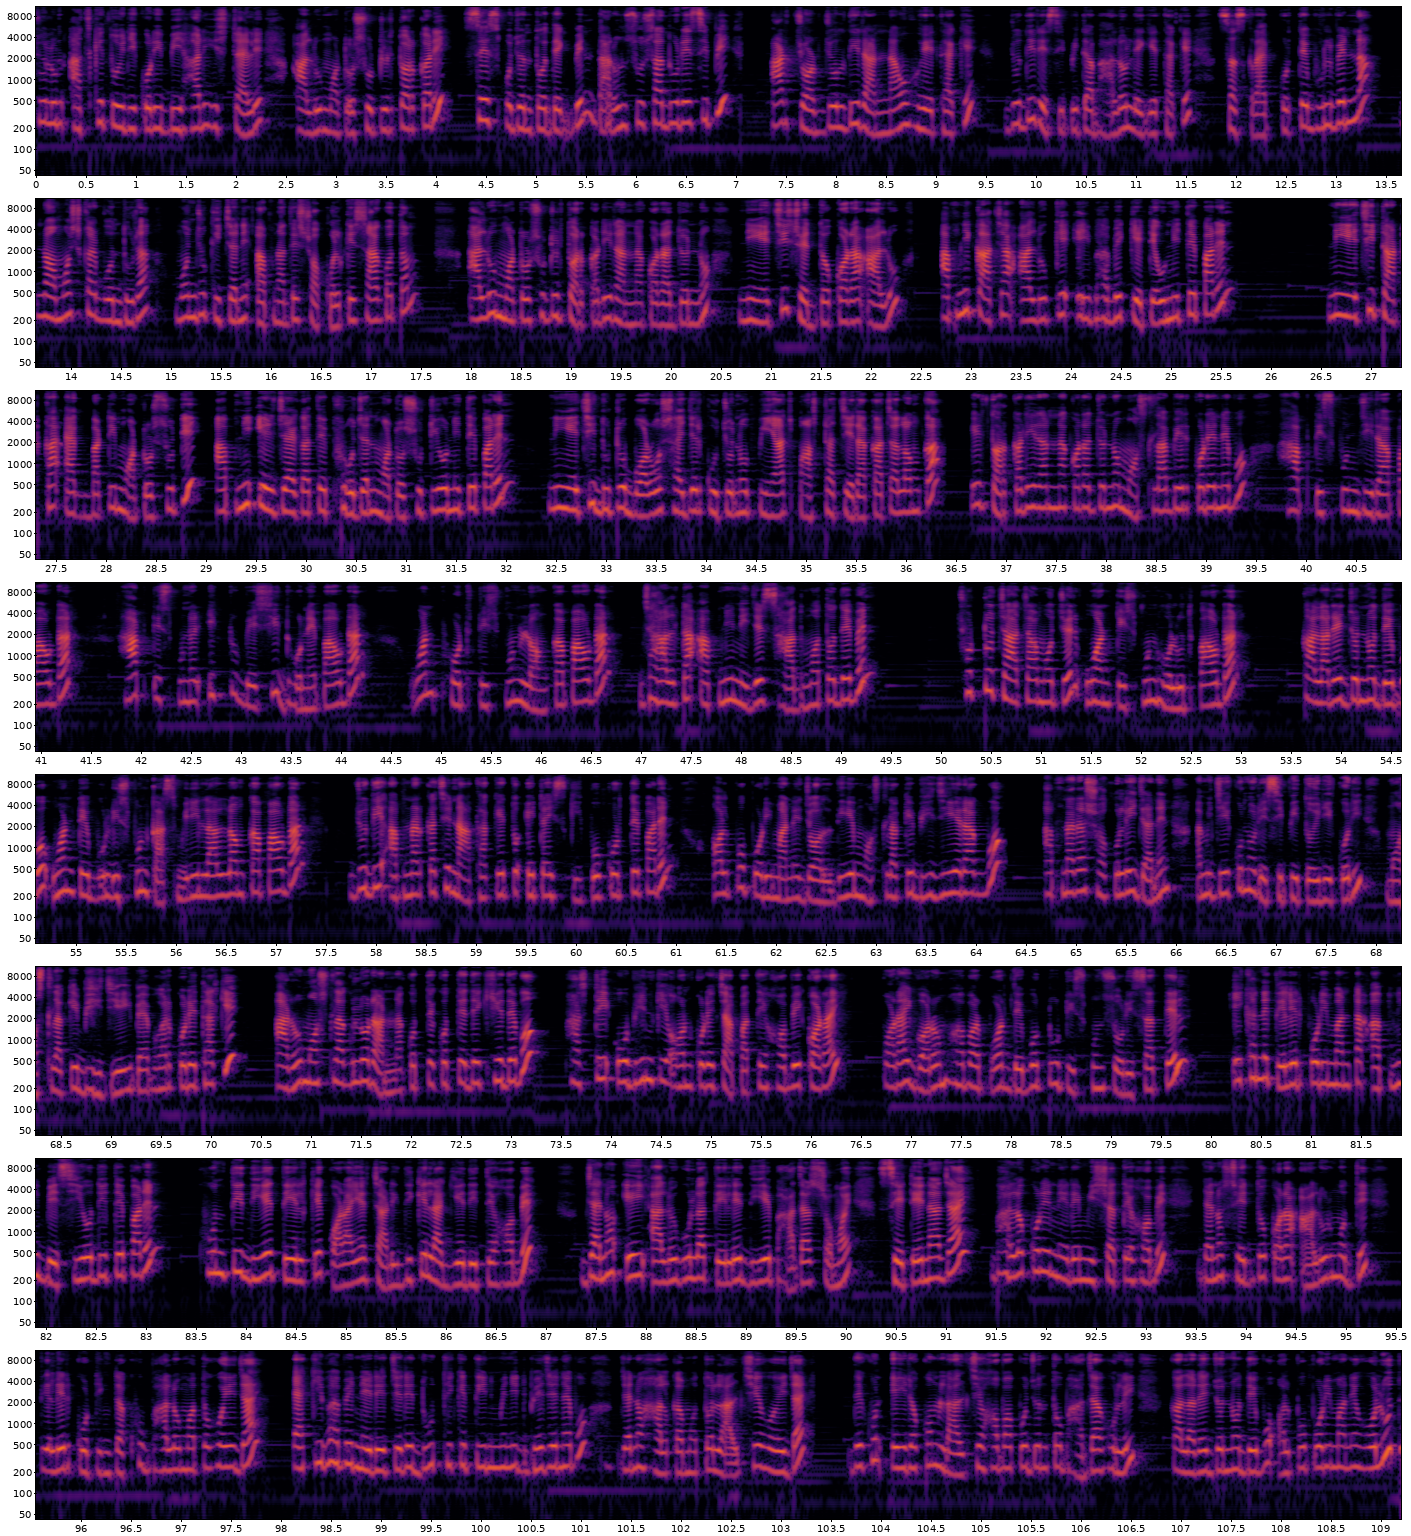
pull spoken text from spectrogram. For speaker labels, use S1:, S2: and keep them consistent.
S1: চলুন আজকে তৈরি করি বিহারি স্টাইলে আলু মটরশুঁটির তরকারি। শেষ পর্যন্ত দেখবেন দারুণ সুস্বাদু রেসিপি। আর চটজলদি রান্নাও হয়ে থাকে। যদি রেসিপিটা ভালো লেগে থাকে, সাবস্ক্রাইব করতে ভুলবেন না। নমস্কার বন্ধুরা, মঞ্জু কিচেনে আপনাদের সকলকে স্বাগতম। আলু মটরশুঁটির তরকারি রান্না করার জন্য নিয়েছি সেদ্ধ করা আলু। আপনি কাঁচা আলুকে এইভাবে কেটেও নিতে পারেন। নিয়েছি টাটকা এক বাটি মটরশুঁটি। আপনি এর জায়গাতে ফ্রোজেন মটরশুঁটিও নিতে পারেন। নিয়েছি দুটো বড় সাইজের কুচনো পেঁয়াজ, পাঁচটা চেরা কাঁচা লঙ্কা। এর তরকারি রান্না করার জন্য মশলা বের করে নেব, হাফ টিস্পুন জিরা পাউডার, হাফ টিস্পুনের একটু বেশি ধনে পাউডার, ওয়ান ফোর্থ টিস্পুন লঙ্কা পাউডার। ঝালটা আপনি নিজের স্বাদ মতো দেবেন। ছোট্ট চা চামচের ওয়ান টিস্পুন হলুদ পাউডার। কালারের জন্য দেব ওয়ান টেবিল স্পুন কাশ্মীরি লাল লঙ্কা পাউডার। যদি আপনার কাছে না থাকে তো এটা স্কিপও করতে পারেন। অল্প পরিমাণে জল দিয়ে মশলাকে ভিজিয়ে রাখব। আপনারা সকলেই জানেন আমি যে কোনো রেসিপি তৈরি করি, মশলাকে ভিজিয়েই ব্যবহার করে থাকি। আরও মশলাগুলো রান্না করতে করতে দেখিয়ে দেব। ফার্স্টে ওভেনকে অন করে চাপাতে হবে কড়াই। কড়াই গরম হবার পর দেব টু টিস্পুন সরিষার তেল। এখানে তেলের পরিমাণটা আপনি বেশিও দিতে পারেন। খুন্তি দিয়ে তেলকে কড়াইয়ের চারিদিকে লাগিয়ে দিতে হবে। যেন এই আলুগুলা তেলে দিয়ে ভাজার সময় সেটে না যায়। ভালো করে নেড়ে মিশাতে হবে যেন সেদ্ধ করা আলুর মধ্যে তেলের কোটিংটা খুব ভালো মতো হয়ে যায়। একইভাবে নেড়ে চেড়ে দু থেকে তিন মিনিট ভেজে নেব যেন হালকা মতো লালচে হয়ে যায়। দেখুন এই রকম লালচে হওয়া পর্যন্ত ভাজা হলেই কালারের জন্য দেব অল্প পরিমাণে হলুদ।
